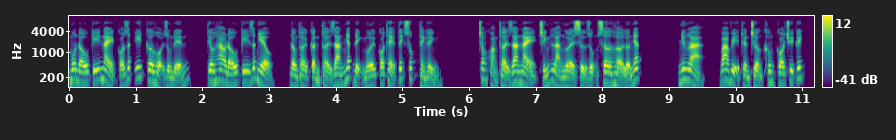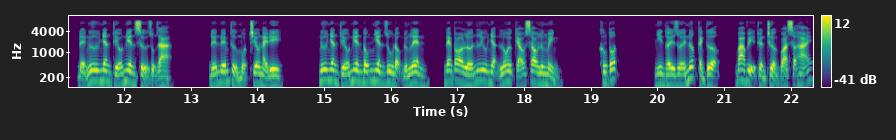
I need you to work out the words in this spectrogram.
Môn đấu kỹ này có rất ít cơ hội dùng đến, tiêu hao đấu kỹ rất nhiều, đồng thời cần thời gian nhất định mới có thể tích xúc thành hình trong khoảng thời gian này chính là người sử dụng sơ hở lớn nhất. Nhưng là, ba vị thuyền trưởng không có truy kích, để ngư nhân thiếu niên sử dụng ra. Đến nếm thử một chiêu này đi. Ngư nhân thiếu niên bỗng nhiên du động đứng lên, đem to lớn lưu nhận lôi kéo sau lưng mình. Không tốt. Nhìn thấy dưới nước cảnh tượng, ba vị thuyền trưởng quá sợ hãi,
